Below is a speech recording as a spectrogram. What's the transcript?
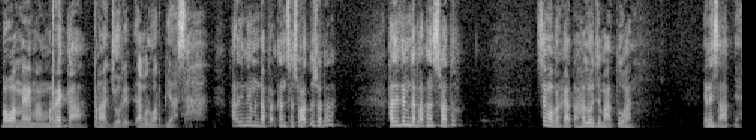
bahwa memang mereka prajurit yang luar biasa. Hari ini mendapatkan sesuatu saudara? Hari ini mendapatkan sesuatu? Saya mau berkata, halo jemaat Tuhan. Ini saatnya.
